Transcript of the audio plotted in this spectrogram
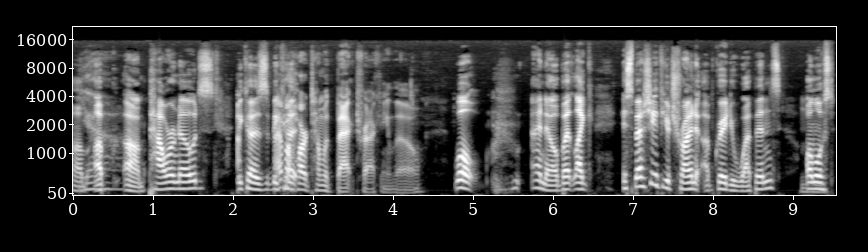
um, up um, power nodes. Because I because have a hard time with backtracking though. Well, I know, but like especially if you're trying to upgrade your weapons, Hmm. almost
